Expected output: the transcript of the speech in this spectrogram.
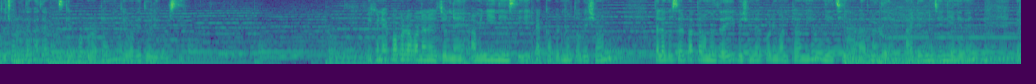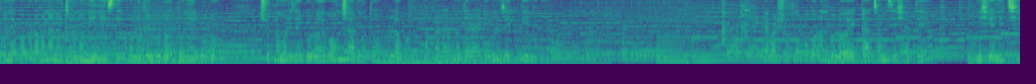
তো চলুন দেখা যাক আজকের পকোড়াটা আমি কীভাবে তৈরি করছি। এখানে পকোড়া বানানোর জন্য আমি নিয়ে নিয়েছি এক কাপের মতো বেসন তেলাকুচার পাতা অনুযায়ী বেসনের পরিমাণটা আমি নিয়েছি আর আপনাদের আইডিয়া অনুযায়ী নিয়ে নেবেন। এখানে পকোড়া বানানোর জন্য নিয়ে নিয়েছি হলুদের গুঁড়ো, ধনিয়ার গুঁড়ো, শুকনো মরিচের গুঁড়ো এবং স্বাদ মতো লবণ। আপনারা আপনাদের আইডিয়া অনুযায়ী দিয়ে নেবেন। এবার শুকনো উপকরণগুলো একটা চামচের সাথে মিশিয়ে নিচ্ছি।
